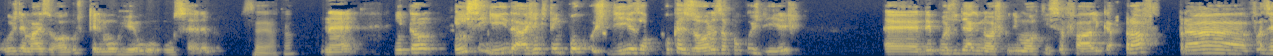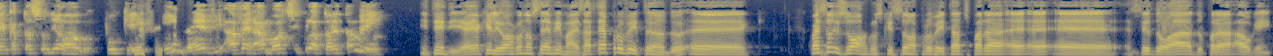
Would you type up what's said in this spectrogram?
os demais órgãos, porque ele morreu o, o cérebro. Certo. Né? Então, em seguida, a gente tem poucos dias, poucas horas a poucos dias, é, depois do diagnóstico de morte encefálica, para fazer a captação de órgão. Porque Perfeito. em breve haverá morte circulatória também. Entendi. Aí aquele órgão não serve mais. Até aproveitando, é, quais são os órgãos que são aproveitados para é, é, é ser doado para alguém?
